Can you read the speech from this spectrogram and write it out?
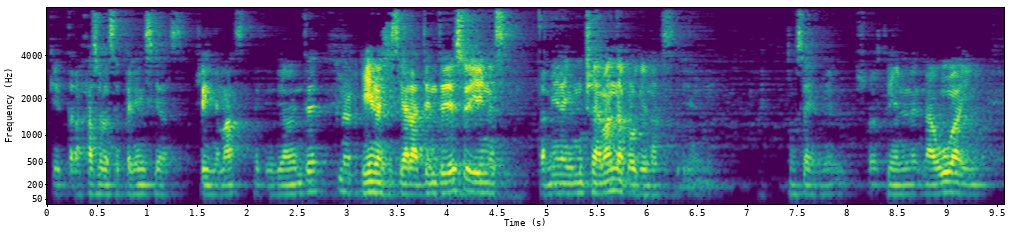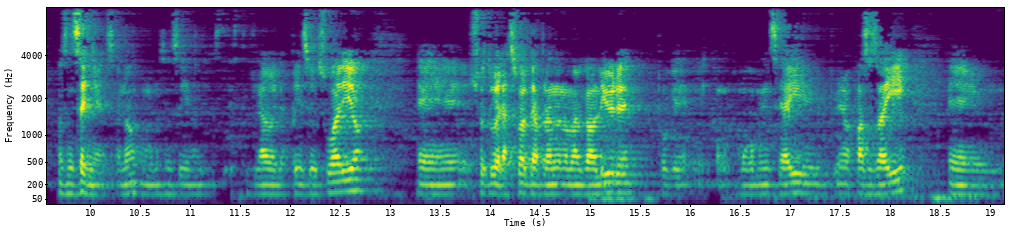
que trabajar sobre las experiencias rinde más, definitivamente. Y hay necesidad latente de eso y también hay mucha demanda porque las, eh, no sé, yo estoy en la UBA y nos enseña eso, ¿no? Como nos enseña este, lado de la experiencia de usuario. Eh, yo tuve la suerte de aprender en el mercado libre porque, como, comencé ahí, primeros pasos ahí, Eh,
